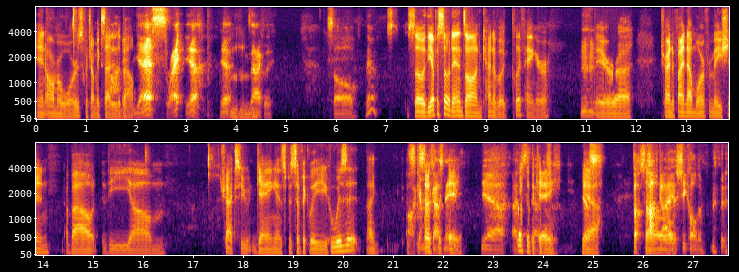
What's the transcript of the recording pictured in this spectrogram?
in Armor Wars, which I'm excited Uh, about. Yes, right. Yeah, yeah, Mhm. exactly. So yeah, So the episode ends on kind of a cliffhanger. Mhm. They're uh, trying to find out more information about the um, tracksuit gang and specifically who is it? I Oh, I can't remember the guy's with a K. name. Yeah, Starts with the K. yes. the hot guy, as she called him.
